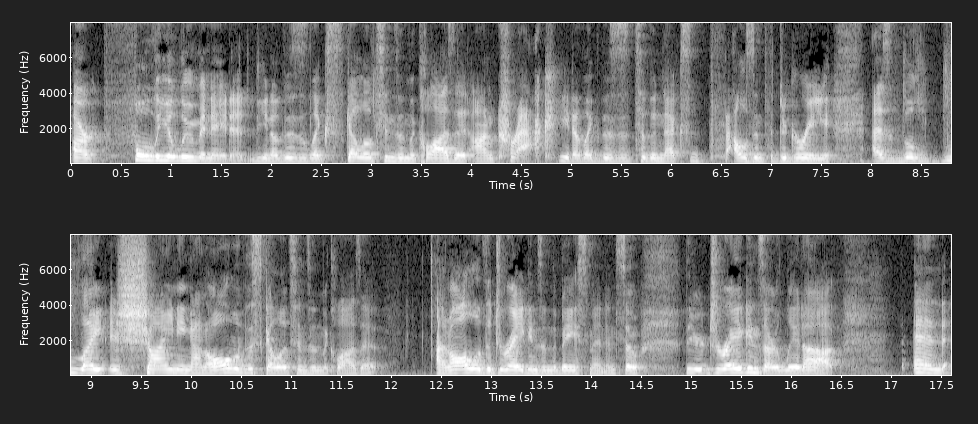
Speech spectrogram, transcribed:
are fully illuminated. You know, this is like skeletons in the closet on crack. You know, like this is to the next thousandth degree as the light is shining on all of the skeletons in the closet, on all of the dragons in the basement. And so your dragons are lit up. And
